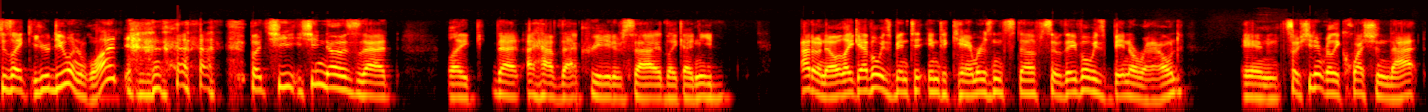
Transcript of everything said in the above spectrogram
She's like, "You're doing what?" but she she knows that like that I have that creative side. Like I need I don't know. Like I've always been to, into cameras and stuff, so they've always been around, and so she didn't really question that.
